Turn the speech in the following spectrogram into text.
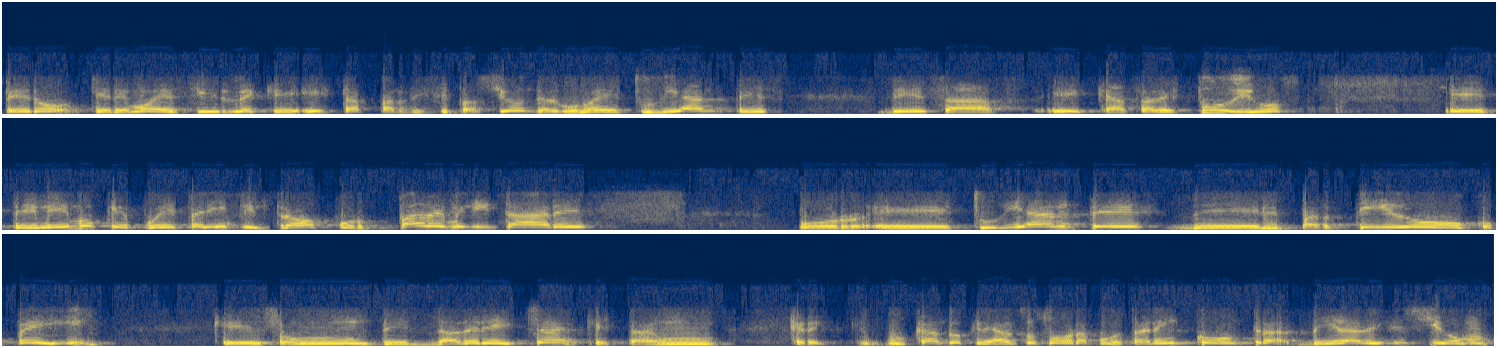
pero queremos decirle que esta participación de algunos estudiantes de esas eh, casas de estudios, eh, tememos que puede estar infiltrados por paramilitares, por eh, estudiantes del partido COPEI, que son de la derecha, que están buscando crear zozobra porque están en contra de la decisión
